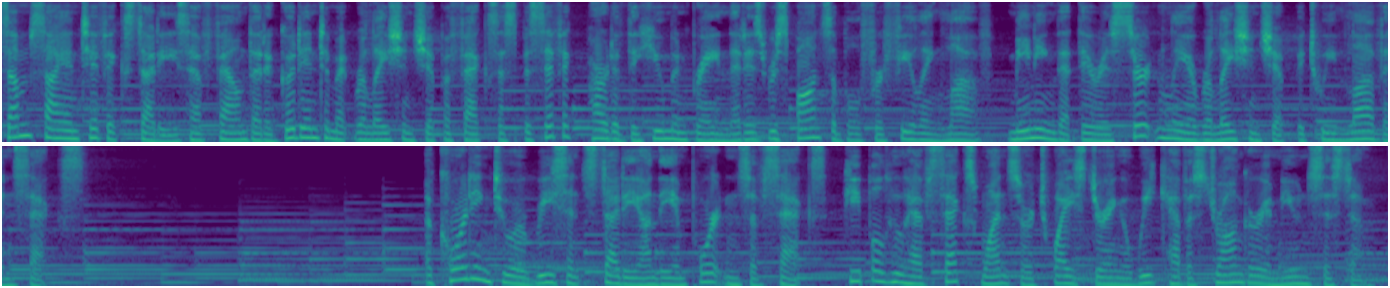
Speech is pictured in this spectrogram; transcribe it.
Some scientific studies have found that a good intimate relationship affects a specific part of the human brain that is responsible for feeling love, meaning that there is certainly a relationship between love and sex. According to a recent study on the importance of sex, people who have sex once or twice during a week have a stronger immune system.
